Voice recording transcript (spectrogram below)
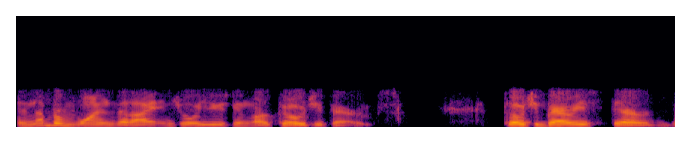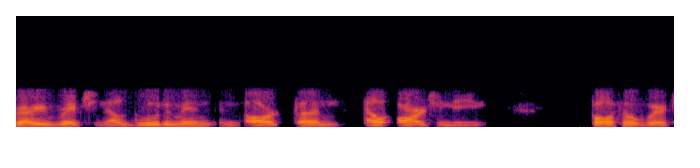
the number one that I enjoy using are goji berries. Goji berries, they're very rich in L-glutamine and L-arginine, both of which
